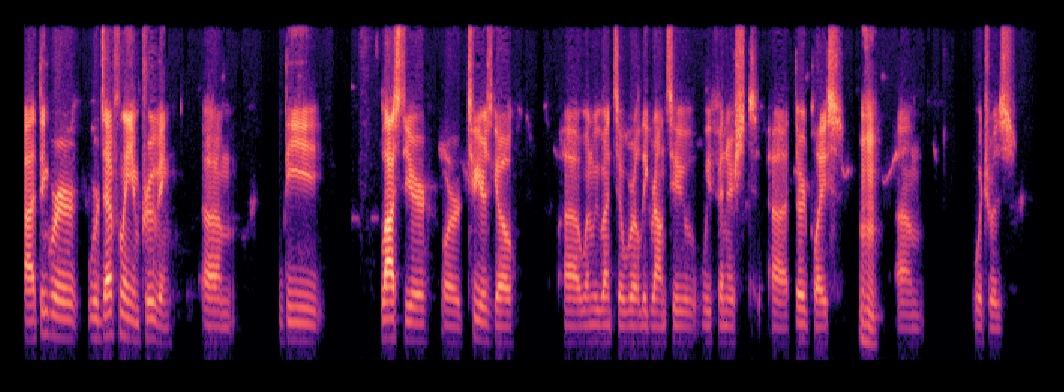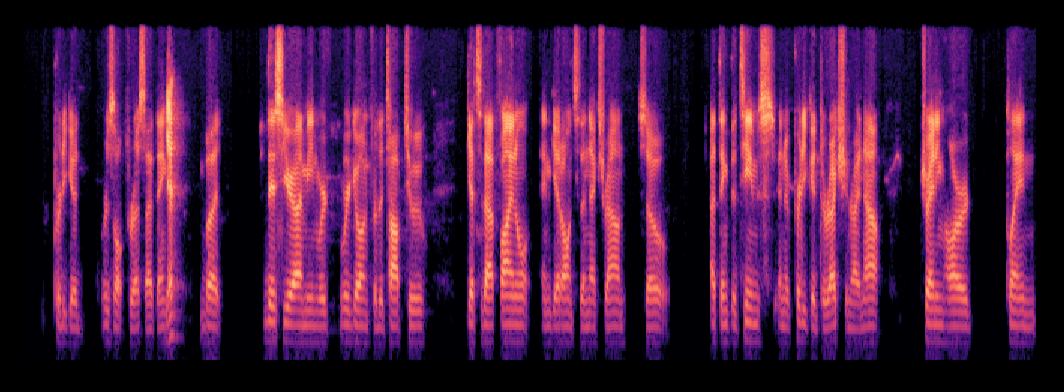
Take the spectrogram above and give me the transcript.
I think we're we're definitely improving. Um, the last year or two years ago, uh, when we went to World League round two, we finished uh, third place, Mhm. um, which was pretty good result for us, I think. Yeah. But this year, I mean, we're we're going for the top two, get to that final, and get on to the next round. So I think the team's in a pretty good direction right now, training hard, playing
